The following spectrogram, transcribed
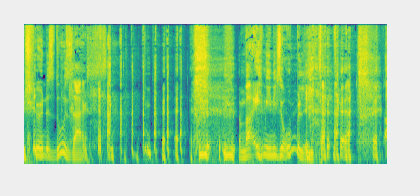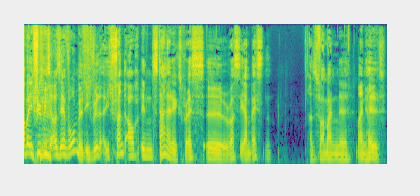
Schön, dass du es sagst. Mache ich mich nicht so unbeliebt. Aber ich fühle mich auch sehr wohl mit. Ich, will, ich fand auch in Starlight Express äh, Rusty am besten. Also es war mein, äh, mein Held.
